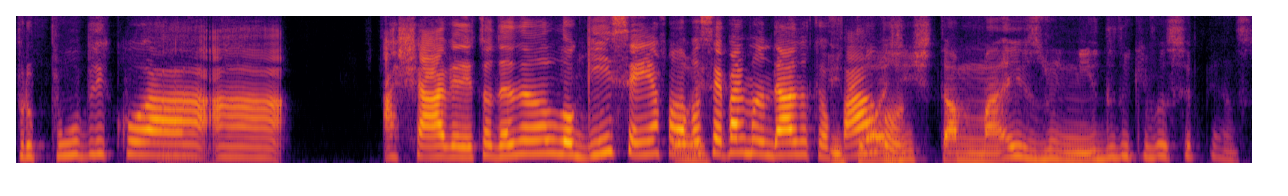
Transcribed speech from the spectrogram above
pro público a, a, a chave, eu tô dando login e senha, falar, Oi. você vai mandar no que eu Então falo? a gente tá mais unido do que você pensa.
